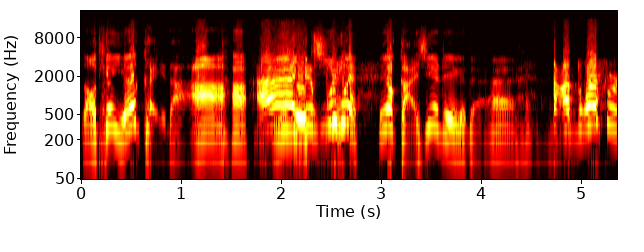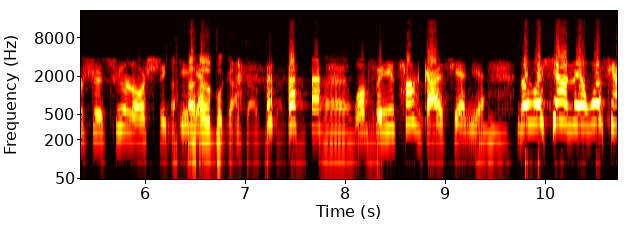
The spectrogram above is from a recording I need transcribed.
老天爷给的啊！哈哎你有机会要感谢这个的，哎。大多数是徐老师给的。不敢当，不敢当，哎，我非常感谢你。嗯那我现在我先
